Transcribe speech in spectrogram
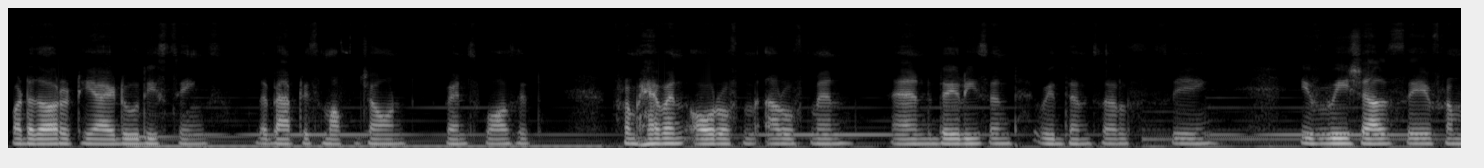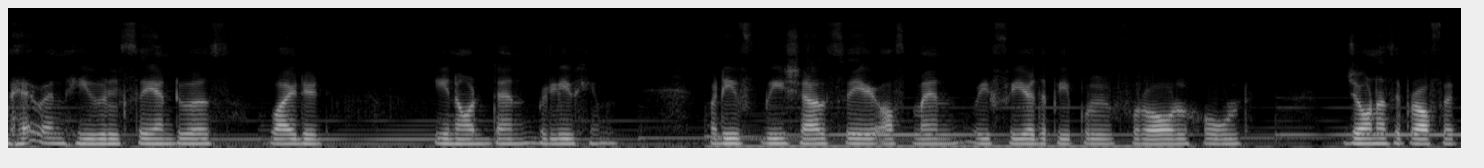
what authority I do these things. The baptism of John, whence was it? From heaven or of, or of men? And they reasoned with themselves, saying, If we shall say from heaven, he will say unto us, Why did ye not then believe him? But if we shall say of men, we fear the people, for all hold John as a prophet.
